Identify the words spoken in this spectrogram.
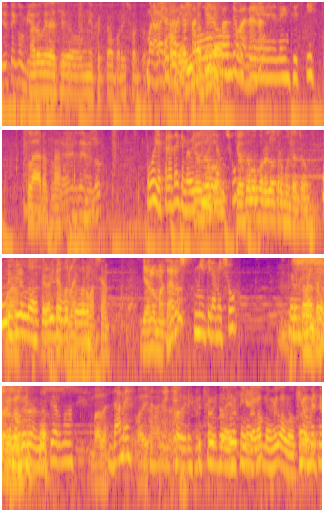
Yo tengo Malo hubiera sido un infectado por ahí suelto. Bueno, a ver, oye, yo pan de banana. le insistí. Claro, A claro. ver, démelo. Uy, espérate, que me voy ¿Qué os, sin mi debo, tiramisú. ¿Qué os debo por el otro muchacho? Uy, mierda, que viene Gracias por la información. ¿Ya lo mataron? Mi tiramisú. Del encuentro. en la pierna. Vale. Dame. Escúchame. Tío, está- mete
